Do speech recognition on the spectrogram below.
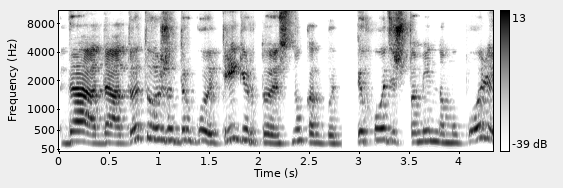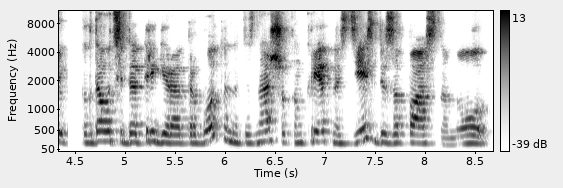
Да, да, то это уже другой триггер, то есть, ну, как бы ты ходишь по минному полю, когда у тебя триггеры отработаны, ты знаешь, что конкретно здесь безопасно, но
